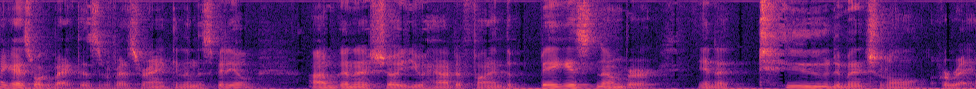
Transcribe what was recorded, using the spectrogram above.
Hi guys, welcome back. This is Professor Hank and in this video I'm going to show you how to find the biggest number in a two-dimensional array.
